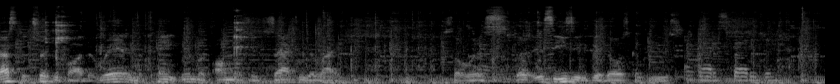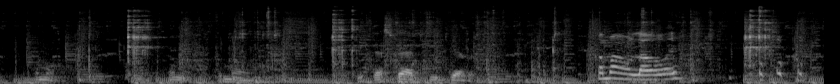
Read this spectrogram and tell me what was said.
That's the tricky part. The red and the pink, they look almost exactly alike. So it's it's easy to get those confused. I got a strategy. Come on. Come on. Come on. Get that strategy together. Come on, Lord.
